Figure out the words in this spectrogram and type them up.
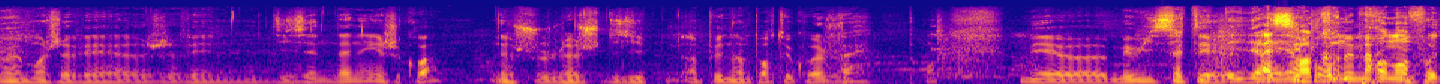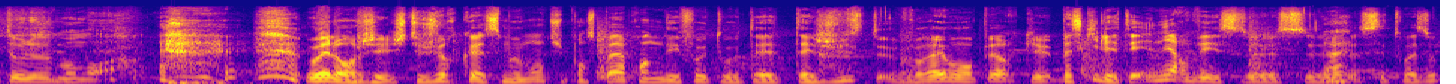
Ouais, moi j'avais euh, j'avais une dizaine d'années, je crois. Je- là, je dis un peu n'importe quoi, je Ouais. pense. Mais, euh, mais oui, c'était assez derrière en pour train me de prendre en photo le moment. Ouais, alors je te jure qu'à ce moment, tu penses pas à prendre des photos. T'as as juste vraiment peur que. Parce qu'il était énervé, ce, ce- Ouais. cet oiseau.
